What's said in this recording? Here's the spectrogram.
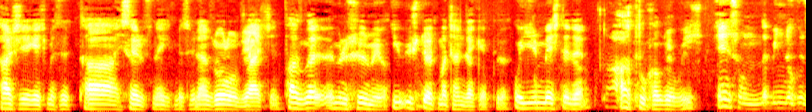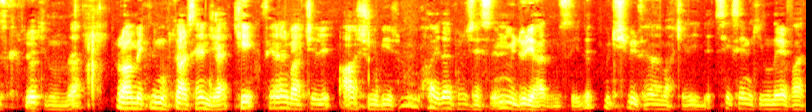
karşıya geçmesi, ta Hisar üstüne gitmesi falan zor olacağı için fazla ömrü sürmüyor. 3-4 maç ancak yapıyor. O 25'te de atıl kalıyor bu iş. En sonunda 1944 yılında rahmetli Muhtar Sencer ki Fenerbahçeli aşığı bir Haydarpaşa Lisesi'nin müdür yardımcısıydı. Müthiş bir Fenerbahçeliydi. 82 yılında vefat.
